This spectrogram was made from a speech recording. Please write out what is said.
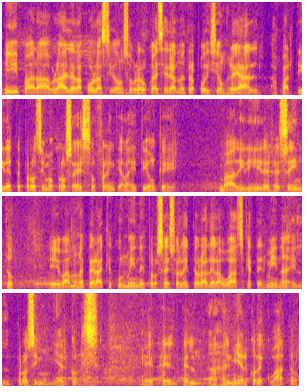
y para hablarle a la población sobre lo que sería nuestra posición real a partir de este próximo proceso frente a la gestión que va a dirigir el recinto. Eh, vamos a esperar que culmine el proceso electoral de la UAS que termina el próximo miércoles. El, miércoles 4.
